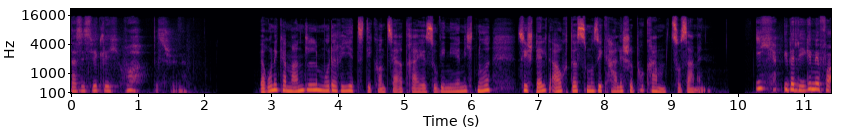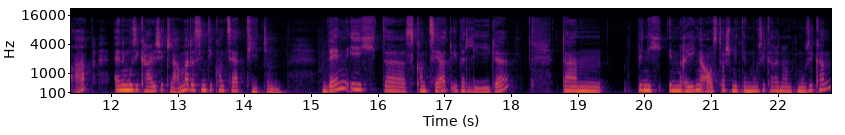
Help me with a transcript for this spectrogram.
Das ist wirklich oh, das Schöne. Veronika Mandl moderiert die Konzertreihe Souvenir nicht nur, sie stellt auch das musikalische Programm zusammen. Ich überlege mir vorab eine musikalische Klammer, das sind die Konzerttiteln. Wenn ich das Konzert überlege, dann bin ich im regen Austausch mit den Musikerinnen und Musikern.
